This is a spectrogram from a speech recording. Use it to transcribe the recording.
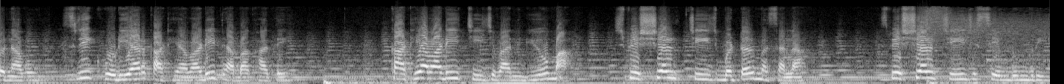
બનાવો શ્રી ખોડિયાર કાઠિયાવાડી ઢાબા ખાતે. કાઠિયાવાડી ચીજ વાનગીઓમાં special cheese butter masala, special cheese sev ડુંગળી,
